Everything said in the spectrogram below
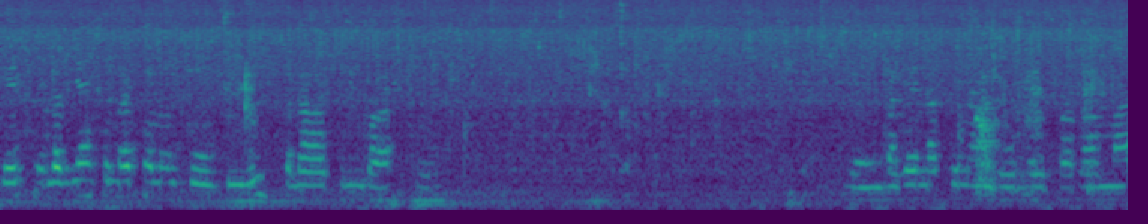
Guys, nilagyan ko na ito ng tubig, kalahating baso. Ayan, lagay natin ang gulay para ma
